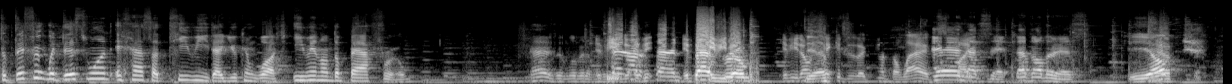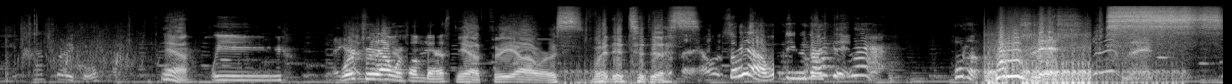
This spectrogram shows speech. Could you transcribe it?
The difference with this one, it has a TV that you can watch even on the bathroom. That is a little bit of. If you, Ten if, out of ten. if, Best if you don't if you don't Yeah. take into account the lag and spike, that's it. That's all there is. Yep. that's pretty cool. Yeah. We Hey, we're guys, three hours on this. Yeah, three hours went into this. So yeah, what do you guys What is think? that? Hold up. What is this?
